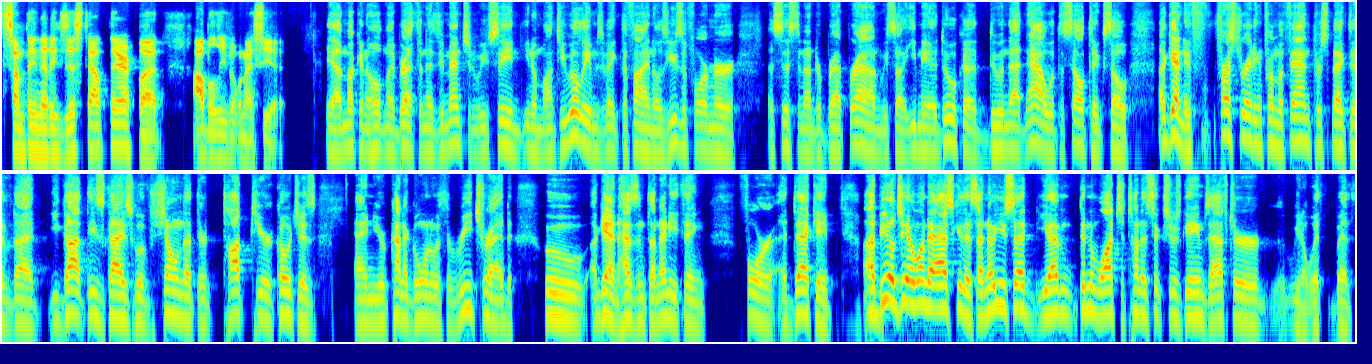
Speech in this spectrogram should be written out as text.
something that exists out there, but I'll believe it when I see it yeah, I'm not going to hold my breath. And as you mentioned, we've seen, you know, Monty Williams make the finals. He's a former assistant under Brett Brown. We saw Ime Udoka doing that now with the Celtics. So again, if frustrating from a fan perspective that you got these guys who have shown that they're top tier coaches and you're kind of going with a retread who again hasn't done anything for a decade. Uh, BLG, I wanted to ask you this. I know you said you haven't didn't watch a ton of Sixers games after you know with with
